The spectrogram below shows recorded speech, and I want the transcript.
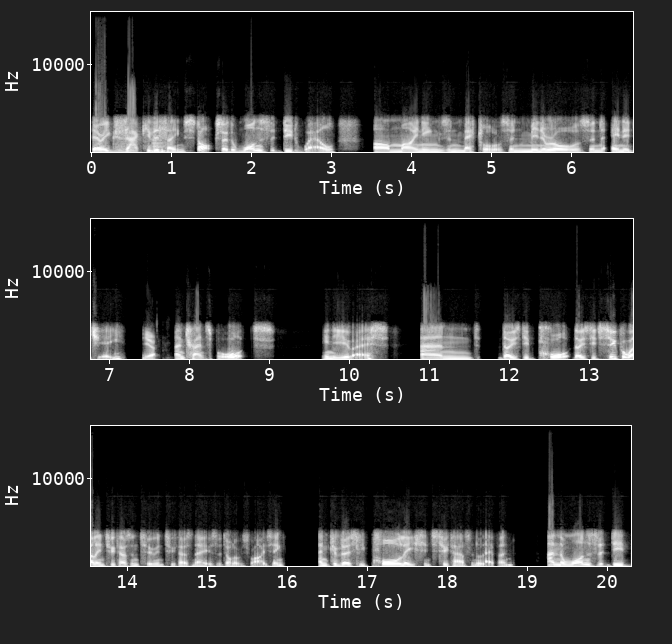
They're exactly the same stock. So the ones that did well are minings and metals and minerals and energy yeah. and transports in the US. And those did poor, those did super well in 2002 and 2008 as the dollar was rising, and conversely poorly since 2011. And the ones that did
